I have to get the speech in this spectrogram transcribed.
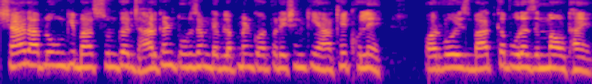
शायद आप लोगों की बात सुनकर झारखंड टूरिज़्म डेवलपमेंट कॉरपोरेशन की आँखें खुलें और वो इस बात का पूरा जिम्मा उठाएँ,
